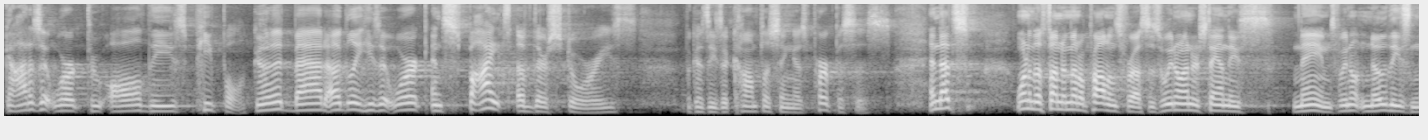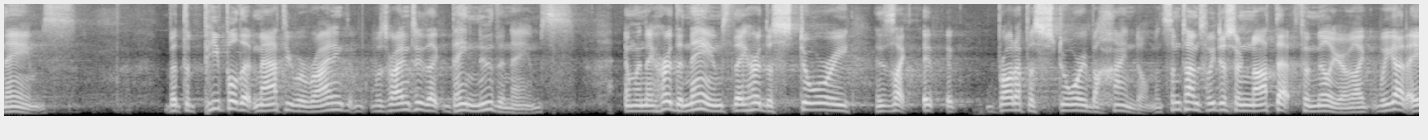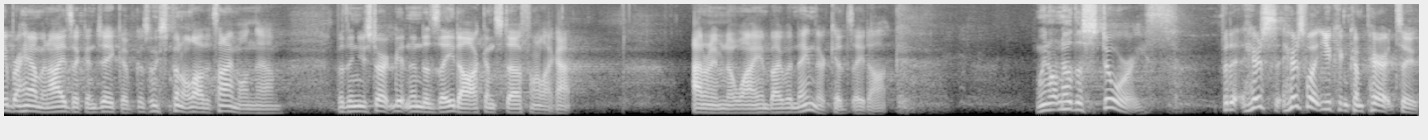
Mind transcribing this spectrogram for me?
God is at work through all these people good, bad, ugly. He's at work in spite of their stories because he's accomplishing his purposes. And that's one of the fundamental problems for us is we don't understand these names. We don't know these names. But the people that Matthew writing, was writing to, like, they knew the names. And when they heard the names, they heard the story. It's like it, it brought up a story behind them. And sometimes we just are not that familiar. Like we got Abraham and Isaac and Jacob because we spent a lot of time on them. But then you start getting into Zadok and stuff, and we're like, I, I don't even know why anybody would name their kid Zadok. We don't know the stories. But here's, here's what you can compare it to.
